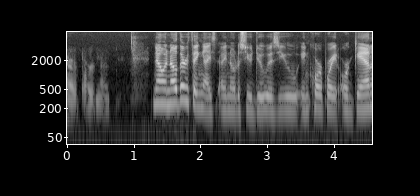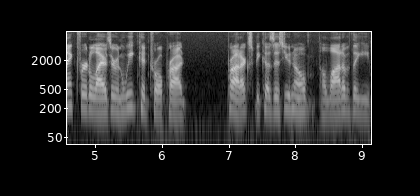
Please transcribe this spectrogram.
had a part in it. Now, another thing I, I notice you do is you incorporate organic fertilizer and weed control prod, products because, as you know, a lot of the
